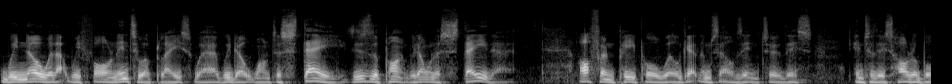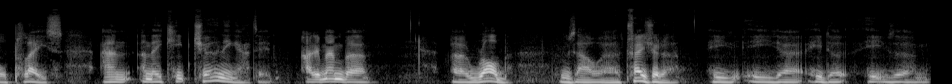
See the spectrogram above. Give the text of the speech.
we know that we've fallen into a place where we don't want to stay. This is the point, we don't want to stay there. Often people will get themselves into this into this horrible place, and, and they keep churning at it. I remember uh, Rob, who's our uh, treasurer, he, he, uh, he do, he's um,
